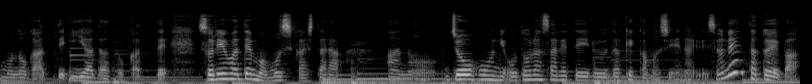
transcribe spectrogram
ものがあって嫌だとかってそれはでももしかしたらあの情報に踊らされているだけかもしれないですよね。例えば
